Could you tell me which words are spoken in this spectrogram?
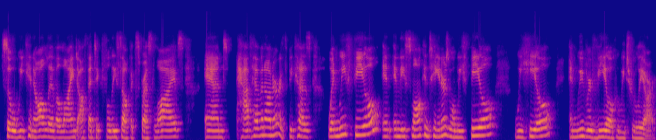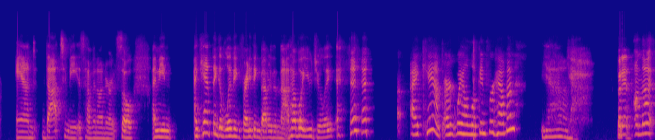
so we can all live aligned authentic fully self-expressed lives and have heaven on earth because when we feel in, in these small containers, when we feel, we heal and we reveal who we truly are. And that to me is heaven on earth. So, I mean, I can't think of living for anything better than that. How about you, Julie? I can't. Aren't we all looking for heaven? Yeah. Yeah. But at, on that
